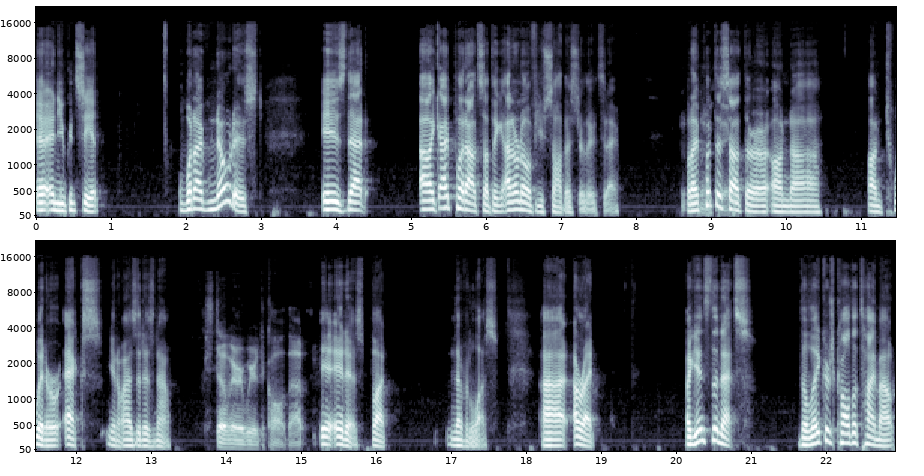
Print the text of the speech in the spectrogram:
A- And, you can see it. What I've noticed is that like I put out something. I don't know if you saw this earlier today but I put this out there on uh on Twitter X, you know, as it is now. Still very weird to call it that. It, it is, but nevertheless. Uh all right. Against the Nets, the Lakers called a timeout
